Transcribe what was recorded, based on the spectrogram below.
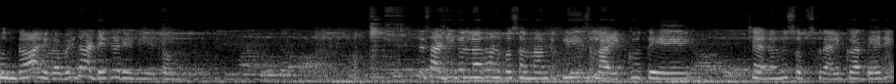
ਹੁੰਦਾ ਹੈਗਾ ਬਈ, ਤੁਹਾਡੇ ਘਰੇ ਵੀ ਇਹ ਕੰਮ। ਤੇ ਸਾਡੀ ਗੱਲਾਂ ਤੁਹਾਨੂੰ ਪਸੰਦ ਆਉਣ ਤੇ ਪਲੀਜ਼ ਲਾਈਕ ਤੇ ਚੈਨਲ ਨੂੰ ਸਬਸਕ੍ਰਾਈਬ ਕਰ ਦਿਓ ਜੀ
